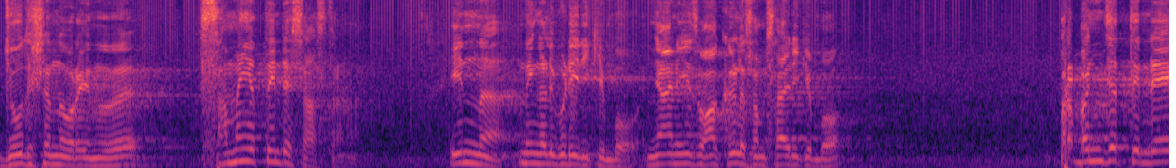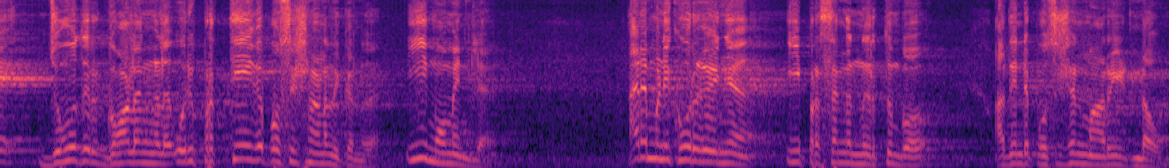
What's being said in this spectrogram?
ജ്യോതിഷം എന്ന് പറയുന്നത് സമയത്തിന്റെ ശാസ്ത്രമാണ്. ഇന്ന് നിങ്ങൾ ഇവിടെ ഇരിക്കുമ്പോൾ ഞാൻ ഈ വാക്കുകൾ സംസാരിക്കുമ്പോൾ പ്രപഞ്ചത്തിന്റെ ജ്യോതിർഗോളങ്ങൾ ഒരു പ്രത്യേക പൊസിഷനാണ് നിൽക്കുന്നത്. ഈ മൊമെന്റിൽ അരമണിക്കൂർ കഴിഞ്ഞ് ഈ പ്രസംഗം നിർത്തുമ്പോൾ അതിന്റെ പൊസിഷൻ മാറിയിട്ടുണ്ടാവും.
